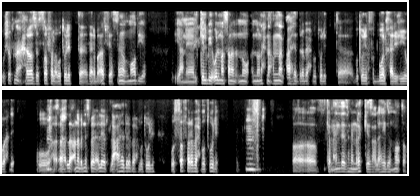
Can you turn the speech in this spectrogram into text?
وشفنا إحراز الصفا لبطولة غرب اسيا السنة الماضية. يعني الكل بيقول مثلا إنه إنه نحن عندنا العهد ربح بطولة بطولة football خارجية واحدة وهلأ أنا بالنسبة لي العهد ربح بطولة والصفا ربح بطولة. كمان لازم نركز على هيدي النقطة.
